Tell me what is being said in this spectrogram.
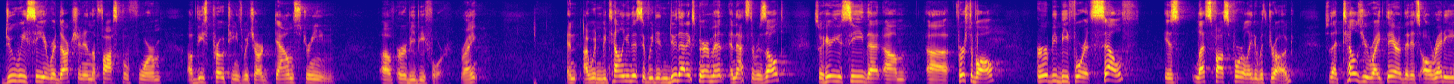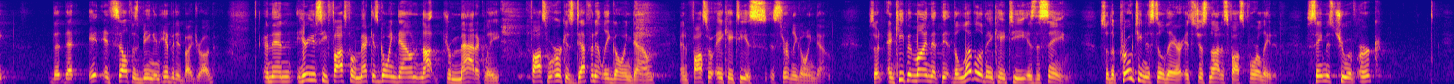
do we see a reduction in the phosphoform of these proteins which are downstream of ERBB4, right? And I wouldn't be telling you this if we didn't do that experiment, and that's the result. So here you see that, um, uh, first of all, ERBB4 itself is less phosphorylated with drug. So that tells you right there that it's already, that, that it itself is being inhibited by drug. And then here you see phospho-MEK is going down, not dramatically. Phospho-ERK is definitely going down, and phospho-AKT is, is certainly going down. So, and keep in mind that the, the level of AKT is the same. So the protein is still there, it's just not as phosphorylated. Same is true of ERK,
